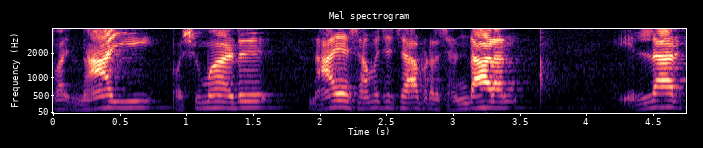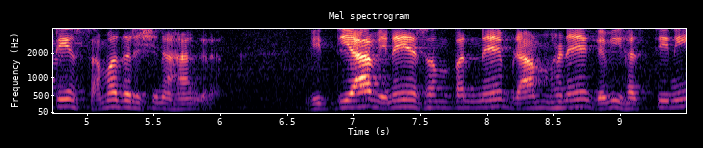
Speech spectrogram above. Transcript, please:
ப நாயி பசுமாடு நாயை சமைச்சு சாப்பிட்ற சண்டாளன் எல்லார்ட்டையும் சமதர்ஷினகாங்கிறார் வித்யா வினய சம்பன்னே பிராமணே கவிஹஸ்தினி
